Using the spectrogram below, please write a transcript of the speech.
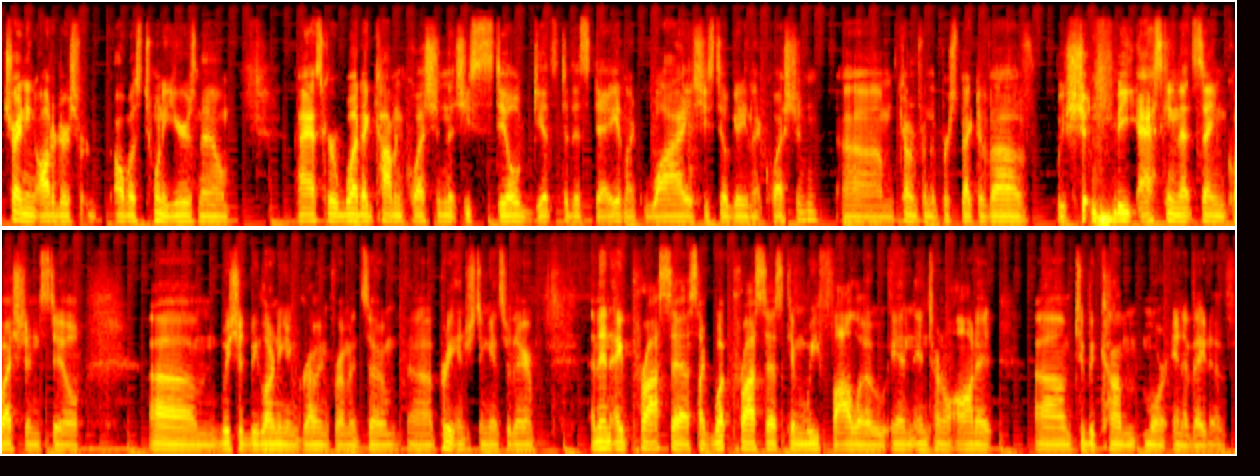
training auditors for almost 20 years now. I ask her what a common question that she still gets to this day, and like why is she still getting that question? Um, coming from the perspective of we shouldn't be asking that same question still. Um, we should be learning and growing from it. So, uh, pretty interesting answer there and then a process like what process can we follow in internal audit um, to become more innovative?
